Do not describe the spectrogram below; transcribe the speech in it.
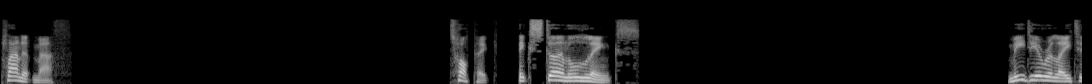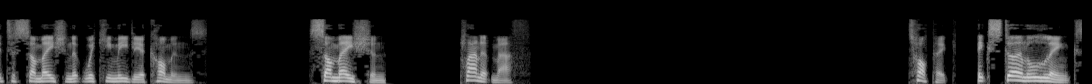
PlanetMath. Topic: External links. Media related to summation at Wikimedia Commons. Summation. PlanetMath. Topic: External links.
